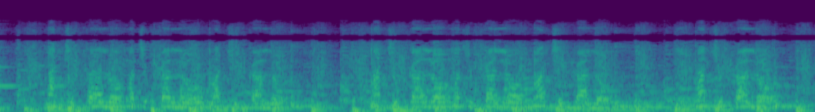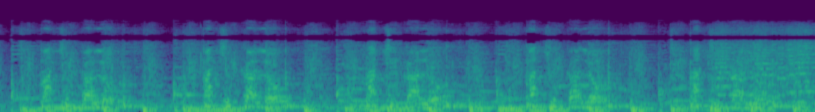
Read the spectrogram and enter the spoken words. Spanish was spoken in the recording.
Machucalo, machucalo, machucalo. Machucalo, machucalo, machucalo. Machucalo, machucalo. Machucalo, machucalo. Machucalo, machucalo.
